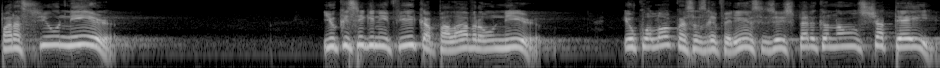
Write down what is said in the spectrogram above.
para se unir. E o que significa a palavra unir? Eu coloco essas referências, eu espero que eu não os chateie,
